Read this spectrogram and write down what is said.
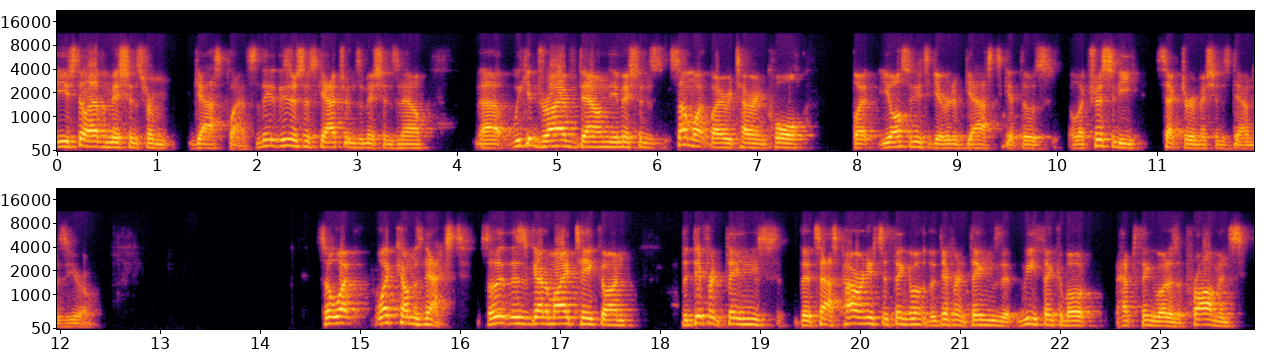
you still have emissions from gas plants. Th- These are Saskatchewan's emissions now. Uh, we can drive down the emissions somewhat by retiring coal, but you also need to get rid of gas to get those electricity sector emissions down to zero. So what what comes next? So this is kind of my take on the different things that SaskPower needs to think about, the different things that we think about, have to think about as a province.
